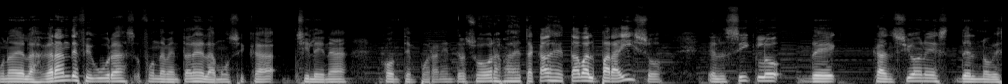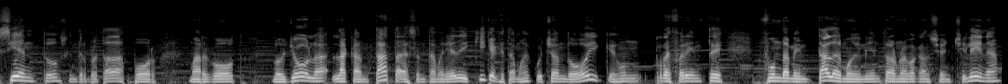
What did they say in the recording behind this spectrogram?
una de las grandes figuras fundamentales de la música chilena contemporánea. Entre sus obras más destacadas estaba El Paraíso, el ciclo de canciones del 900, interpretadas por Margot Loyola, la cantata de Santa María de Iquique que estamos escuchando hoy, que es un referente fundamental del movimiento de la nueva canción chilena,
